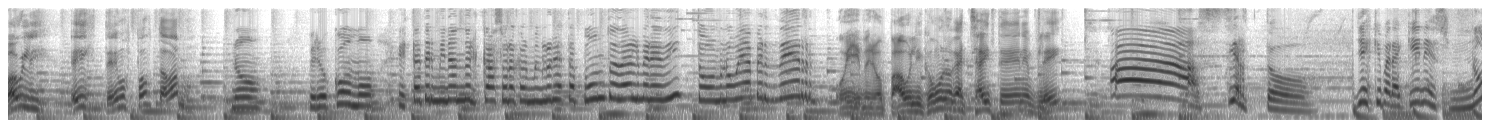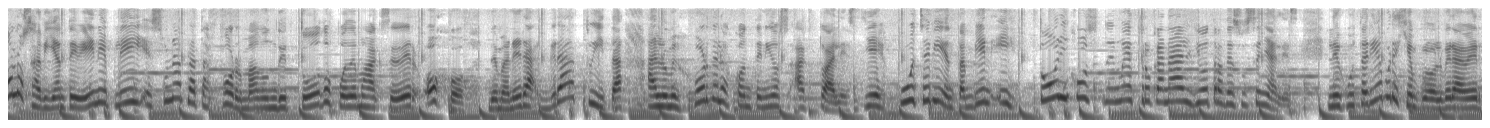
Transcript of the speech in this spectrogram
Pauli, hey, tenemos pauta, vamos. No, pero ¿cómo? Está terminando el caso, la Carmen Gloria está a punto de dar el veredicto, me lo voy a perder. Oye, pero Pauli, ¿cómo no cacháis TVN Play? ¡Ah! ¡Cierto! Y es que para quienes no lo sabían, TVN Play es una plataforma donde todos podemos acceder, ojo, de manera gratuita a lo mejor de los contenidos actuales. Y escuche bien, también históricos de nuestro canal y otras de sus señales. ¿Les gustaría, por ejemplo, volver a ver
